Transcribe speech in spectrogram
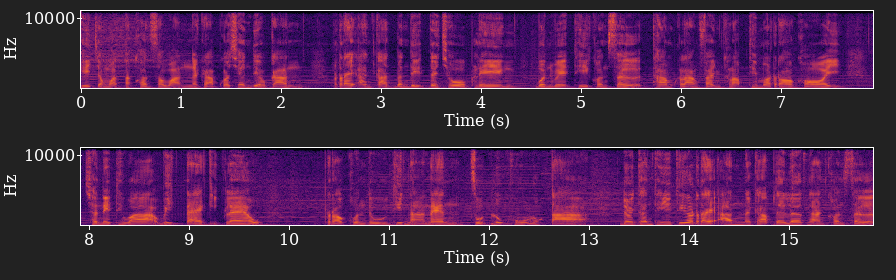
ที่จังหวัดนครสวรรค์นะครับก็เช่นเดียวกัน ไรอันกาดบัณฑิตได้โชว์เพลง บนเวทีคอนเสิร์ตท่ามกลางแฟนคลับที่มารอคอย ชนิดที่ว่าวิกแตกอีกแล้ว เพราะคนดูที่หนาแน่นสุดลูกหูลูกตา โดยทันทีที่ไรอันนะครับได้เลิกงานคอนเสิร์ต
